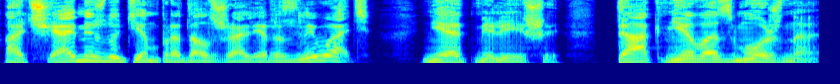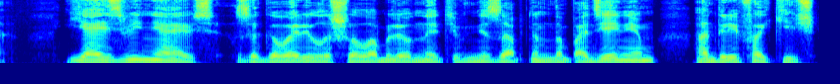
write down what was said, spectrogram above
а чай, между тем, продолжали разливать. Нет, милейший, так невозможно!» «Я извиняюсь», — заговорил ошеломленный этим внезапным нападением Андрей Факич.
